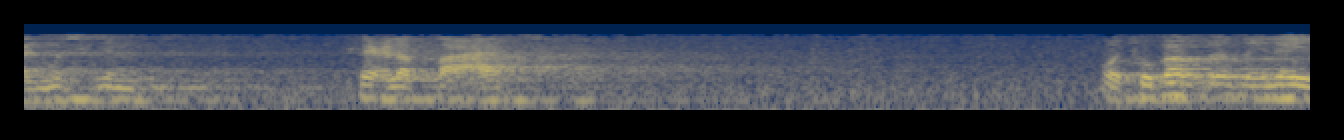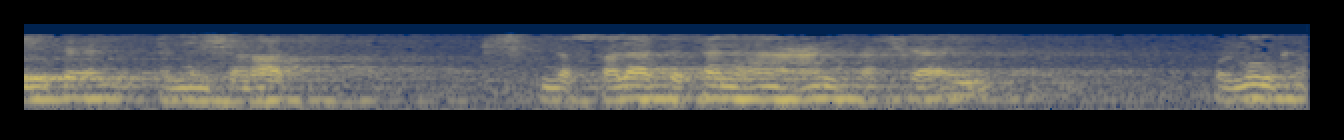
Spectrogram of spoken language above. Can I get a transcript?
المسلم فعل الطاعات. وتبغض إليه فعل المنكرات. إن الصلاة تنهى عن الفحشاء والمنكر.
